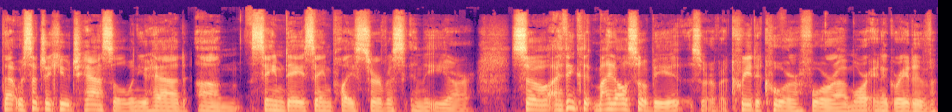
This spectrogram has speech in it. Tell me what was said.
that was such a huge hassle when you had um, same day, same place service in the ER. So I think that might also be sort of a cri de coeur for uh, more integrative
